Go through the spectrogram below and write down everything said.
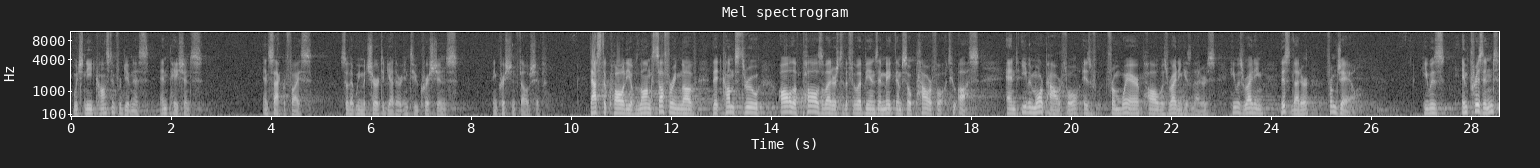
which need constant forgiveness and patience and sacrifice so that we mature together into Christians in Christian fellowship. That's the quality of long suffering love that comes through all of Paul's letters to the Philippians and make them so powerful to us. And even more powerful is from where Paul was writing his letters. He was writing this letter from jail. He was imprisoned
